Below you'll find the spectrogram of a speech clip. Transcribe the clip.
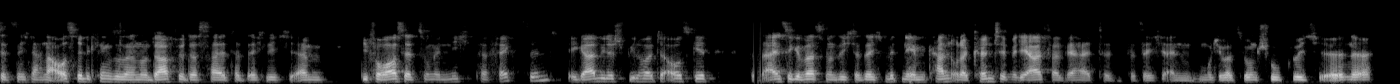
jetzt nicht nach einer Ausrede klingt, sondern nur dafür, dass halt tatsächlich ähm, die Voraussetzungen nicht perfekt sind, egal wie das Spiel heute ausgeht. Das Einzige, was man sich tatsächlich mitnehmen kann oder könnte im Idealfall, wäre halt tatsächlich ein Motivationsschub durch äh, eine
